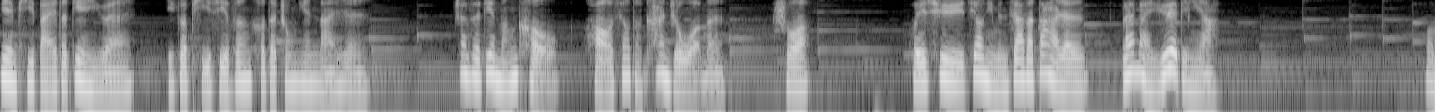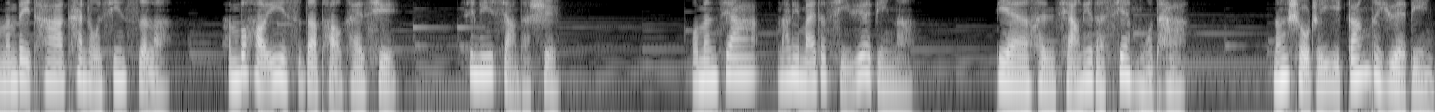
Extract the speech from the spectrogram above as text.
面皮白的店员，一个脾气温和的中年男人，站在店门口，好笑的看着我们，说。回去叫你们家的大人来买月饼呀！我们被他看中心思了，很不好意思的跑开去，心里想的是：我们家哪里买得起月饼呢？便很强烈的羡慕他能守着一缸的月饼，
